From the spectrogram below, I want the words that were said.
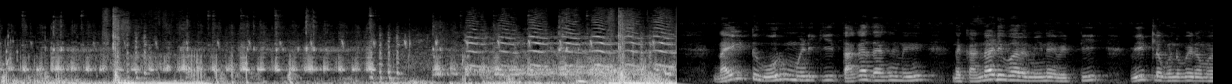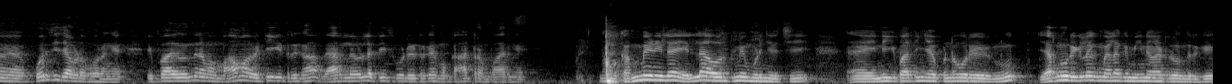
நைட்டு ஒரு மணிக்கு தக தகன்னு இந்த கண்ணாடி பாறை மீனை வெட்டி வீட்டில் கொண்டு போய் நம்ம பொரிச்சு சாப்பிட போகிறோங்க இப்போ அது வந்து நம்ம மாமா வெட்டிக்கிட்டு இருக்கான். வேற லெவலில் பீஸ் போட்டுக்கிட்டு இருக்கேன். நம்ம காட்டுறோம் பாருங்க. நம்ம கம்பெனியில் எல்லா ஒர்க்குமே முடிஞ்சிருச்சு. இன்றைக்கி பார்த்தீங்க அப்படின்னா ஒரு நூ இரநூறு கிலோக்கு மேலே மீன் ஆர்டர் வந்திருக்கு.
